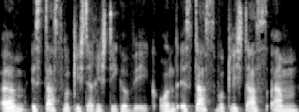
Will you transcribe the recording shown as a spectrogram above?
ähm, ist das wirklich der richtige Weg? Und ist das wirklich das, ähm,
